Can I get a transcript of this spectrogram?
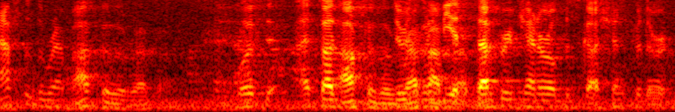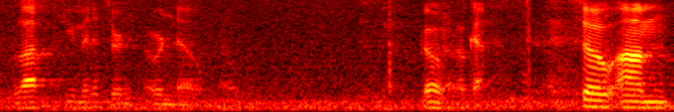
After the wrap up. After the wrap up. Well, if the- I thought After the there was going to be a separate general discussion for the last few minutes, or, or no? Go. Okay. So, um,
